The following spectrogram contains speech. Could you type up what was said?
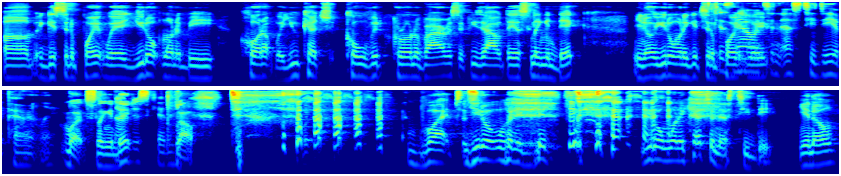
Um, it gets to the point where you don't want to be caught up where you catch COVID, coronavirus. If he's out there slinging dick, you know, you don't want to get to the point now where it's an STD apparently. what slinging No, I'm dick. just kidding. No, but you don't want to get you don't want to catch an STD, you know?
